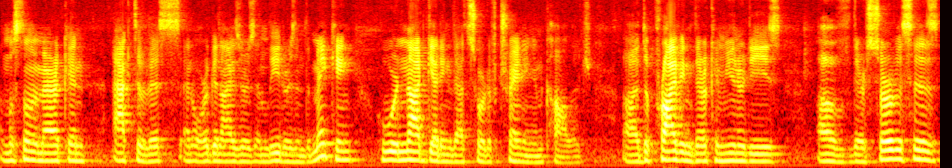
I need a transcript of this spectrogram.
Muslim American activists and organizers and leaders in the making who were not getting that sort of training in college, uh, depriving their communities of their services,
